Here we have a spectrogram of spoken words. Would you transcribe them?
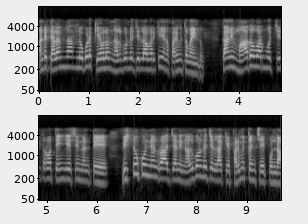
అంటే తెలంగాణలో కూడా కేవలం నల్గొండ జిల్లా వరకు ఈయన పరిమితమైండు. కానీ మాధవవర్మ వచ్చిన తర్వాత ఏం చేసిండంటే విష్ణుకుండెన్ రాజ్యాన్ని నల్గొండ జిల్లాకే పరిమితం చేయకుండా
